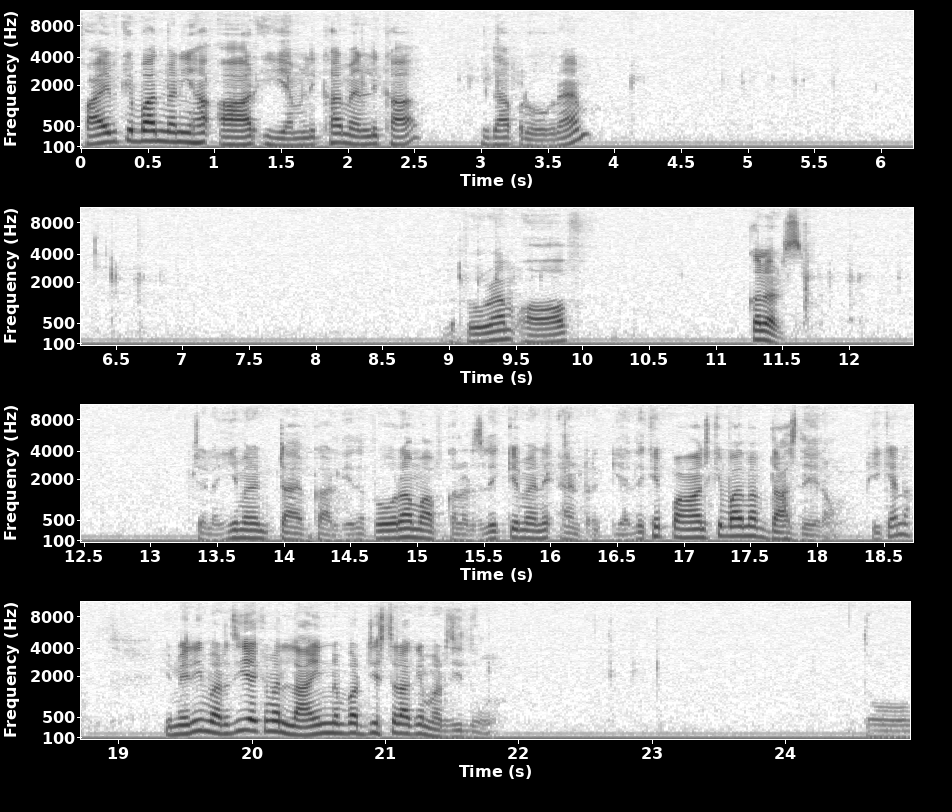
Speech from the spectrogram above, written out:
फाइव के बाद मैंने यहाँ आर ई एम लिखा। मैंने लिखा the program the program of colours चलो, ये मैंने टाइप कर दिया। द प्रोग्राम ऑफ़ कलर्स लिख के मैंने एंटर किया। देखिए पाँच के बाद मैं दस दे रहा हूँ। ठीक है ना? ये मेरी मर्ज़ी है कि मैं लाइन नंबर जिस तरह की मर्ज़ी दूँ तो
